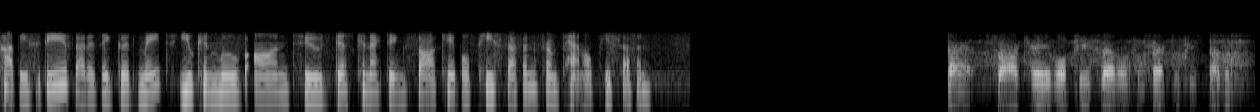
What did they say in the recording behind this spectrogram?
Copy, Steve. That is a good mate. You can move on to disconnecting saw cable P7 from panel P7. All right, saw cable P7 from sector P7.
